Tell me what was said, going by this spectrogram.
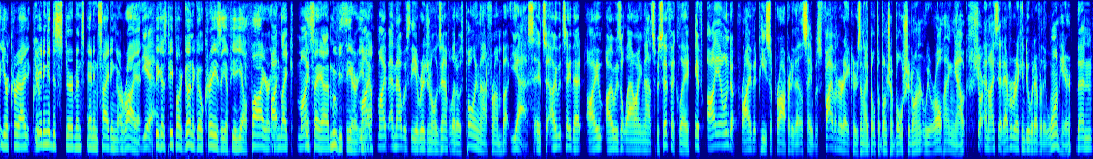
you're, crea- creating a disturbance and inciting a riot Yeah. because people are going to go crazy if you yell fire I- in like my- let's say a movie theater you my, know my and that was the original example that I was pulling that from. But yes, it's I would say that I I was allowing that specifically. If I owned a private piece of property that let's say was 500 acres and I built a bunch of bullshit on it and we were all hanging out, Sure. and I said everybody can do whatever they want here, then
